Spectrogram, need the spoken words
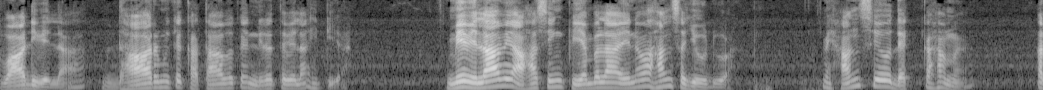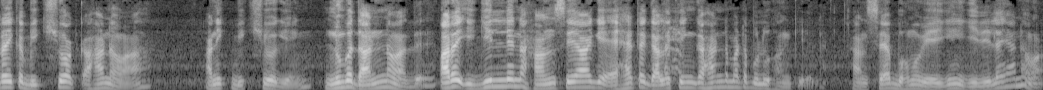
වාඩි වෙලා ධාර්මික කතාවක නිරත වෙලා හිටියා. මේ වෙලාවේ අහසින් පියඹලා එනවා හංස ජෝඩුවක්. මේ හංසයෝ දැක්කහම අර එක භික්ෂුවක් අහනවා අනික් භික්ෂුවගෙන් නුඹ දන්නවද අර ඉගිල්ලෙන හංසයාගේ ඇහැට ගලකින් ගහන්න මට පුළුවන් කියලා. හංසයා බොහොම වේගෙන් ඉගිලිලා යනවා.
